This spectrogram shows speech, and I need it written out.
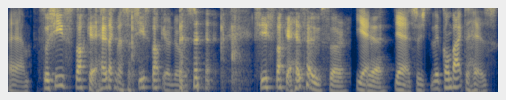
Um, So she's stuck at his. this She's stuck. up your nose. She's stuck at his house, or Yeah, yeah. yeah. So they've gone back to his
